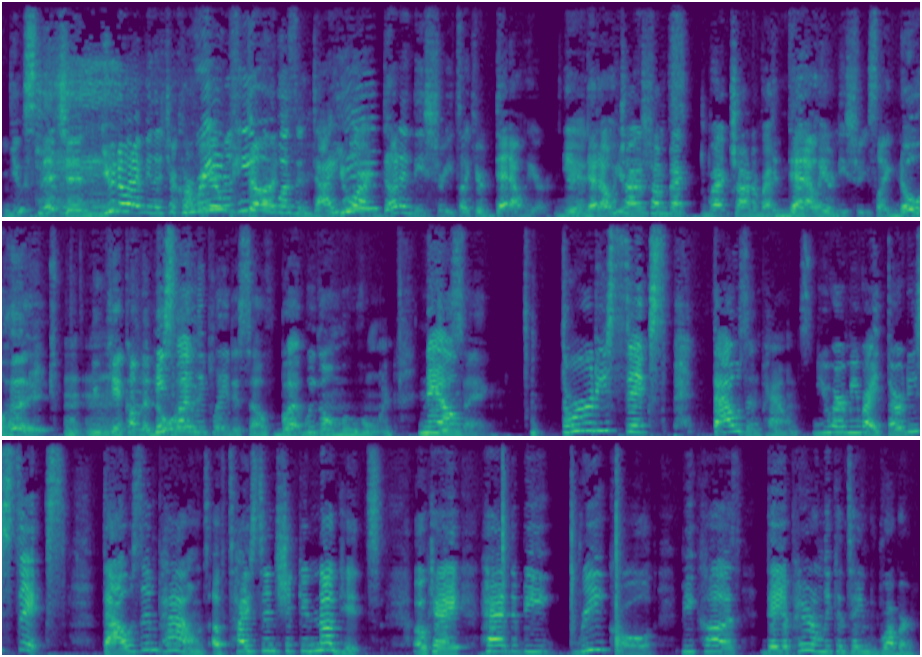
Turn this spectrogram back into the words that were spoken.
You snitching. You know what I mean? That your Three career is people done. was indicted. you are done in these streets. Like you're dead out here. You're Yeah, dead out here try in to come back right trying to rap. You're dead out here in these streets. Like no hood. Mm-mm. You can't come to no he slightly hood. played himself, but we gonna move on. Now, saying. thirty-six thousand pounds. You heard me right. Thirty-six thousand pounds of Tyson chicken nuggets. Okay, had to be recalled because they apparently contained rubber.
